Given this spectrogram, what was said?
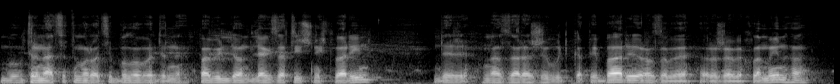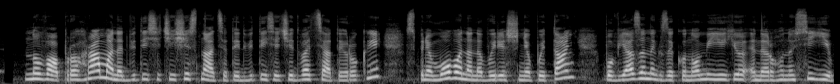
у 2013 році, було введено павільйон для екзотичних тварин, де в нас зараз живуть капібари, розове, рожеве фламинго. Нова програма на 2016-2020 роки спрямована на вирішення питань, пов'язаних з економією енергоносіїв.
